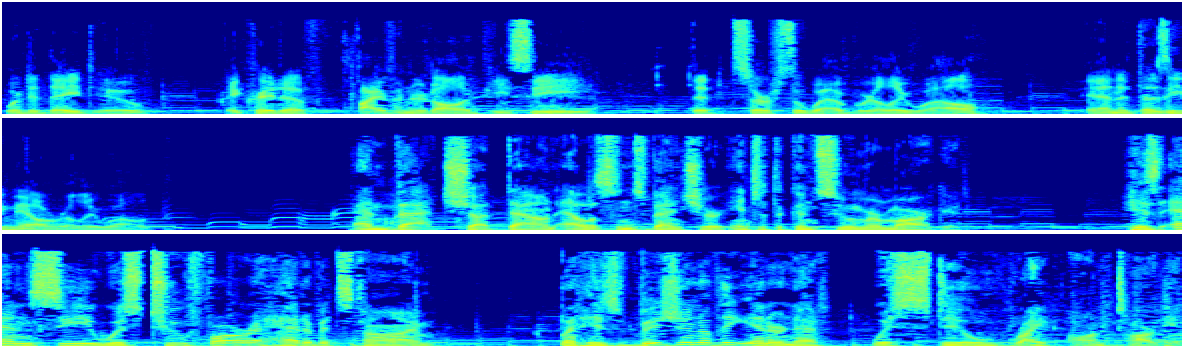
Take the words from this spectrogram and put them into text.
what did they do? They created a $500 PC that surfs the web really well and it does email really well. And that shut down Ellison's venture into the consumer market. His NC was too far ahead of its time, but his vision of the internet was still right on target.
